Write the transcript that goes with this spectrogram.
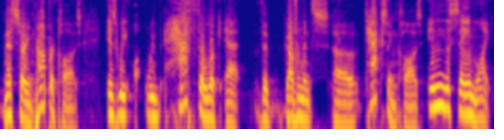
necessary and proper clause is we we have to look at the government's uh, taxing clause in the same light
